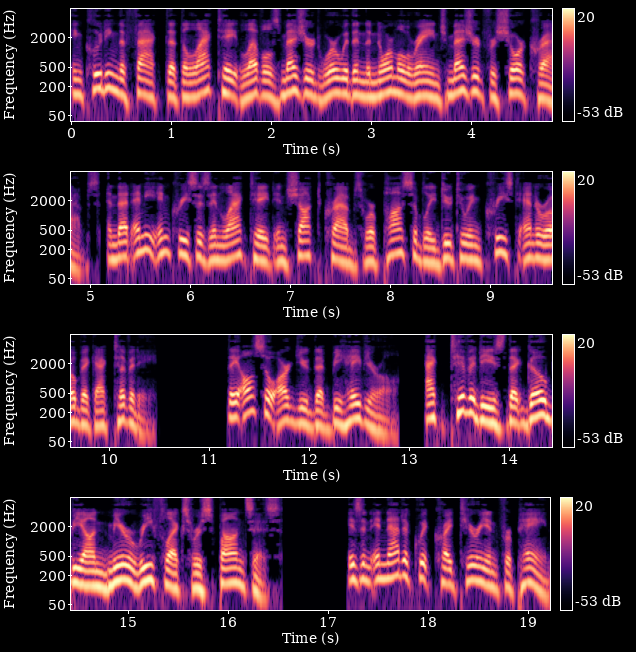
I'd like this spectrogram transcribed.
including the fact that the lactate levels measured were within the normal range measured for shore crabs, and that any increases in lactate in shocked crabs were possibly due to increased anaerobic activity. They also argued that behavioral activities that go beyond mere reflex responses is an inadequate criterion for pain.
